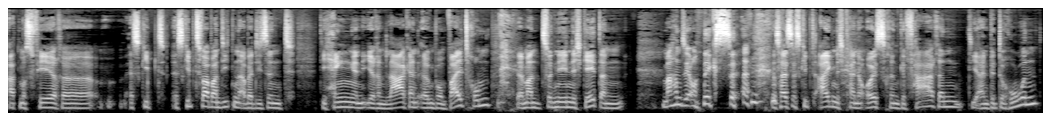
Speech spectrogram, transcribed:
Atmosphäre. Es gibt, es gibt zwar Banditen, aber die sind, die hängen in ihren Lagern irgendwo im Wald rum. Wenn man zu denen nicht geht, dann machen sie auch nichts. Das heißt, es gibt eigentlich keine äußeren Gefahren, die einen bedrohen.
